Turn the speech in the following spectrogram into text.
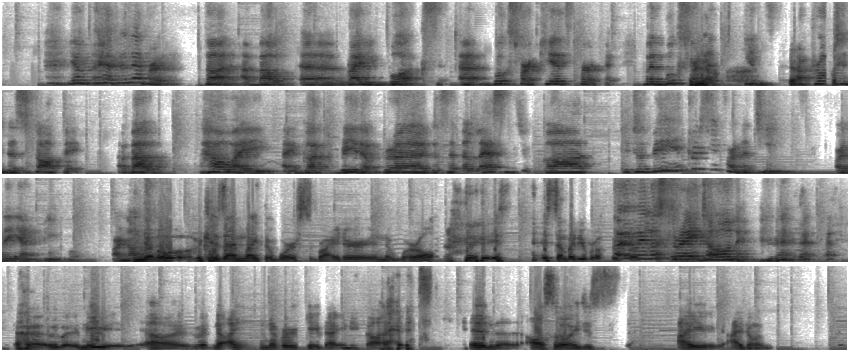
Yeah, have you never thought about uh, writing books? Uh, books for kids, perfect, but books for Yeah. the teens, Yeah. approaching this topic about how I, I got rid of drugs and the lessons you got. It would be interesting for the teens or the young people, or not? No, because I'm like the worst writer in the world. if, if somebody wrote the book, illustrate only. maybe, uh, but no, I never gave that any thought. and also, I just, I, I don't,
